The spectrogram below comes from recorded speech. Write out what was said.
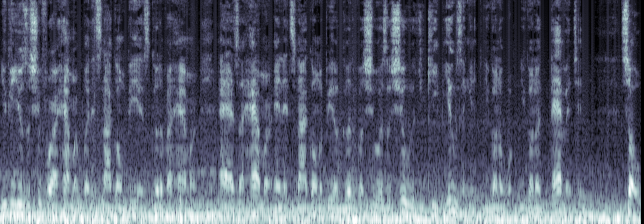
You can use a shoe for a hammer, but it's not going to be as good of a hammer as a hammer, and it's not going to be as good of a shoe as a shoe if you keep using it. You're going to you're going to damage it. So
